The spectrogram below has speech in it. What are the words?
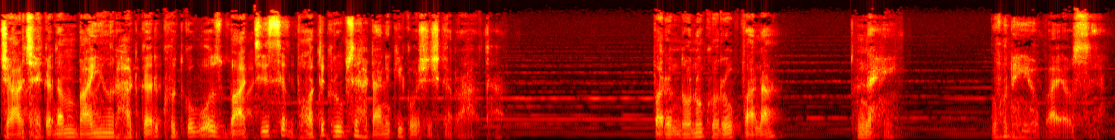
चार छह कदम बाई और हटकर खुद को वो उस बातचीत से भौतिक रूप से हटाने की कोशिश कर रहा था। पर उन दोनों को रोक पाना नहीं, वो नहीं हो पाया उससे।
